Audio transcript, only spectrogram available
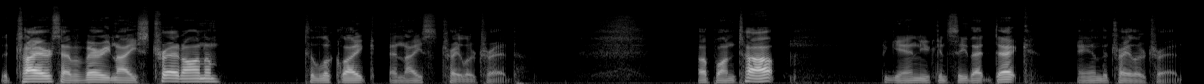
The tires have a very nice tread on them to look like a nice trailer tread. Up on top, again, you can see that deck and the trailer tread.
